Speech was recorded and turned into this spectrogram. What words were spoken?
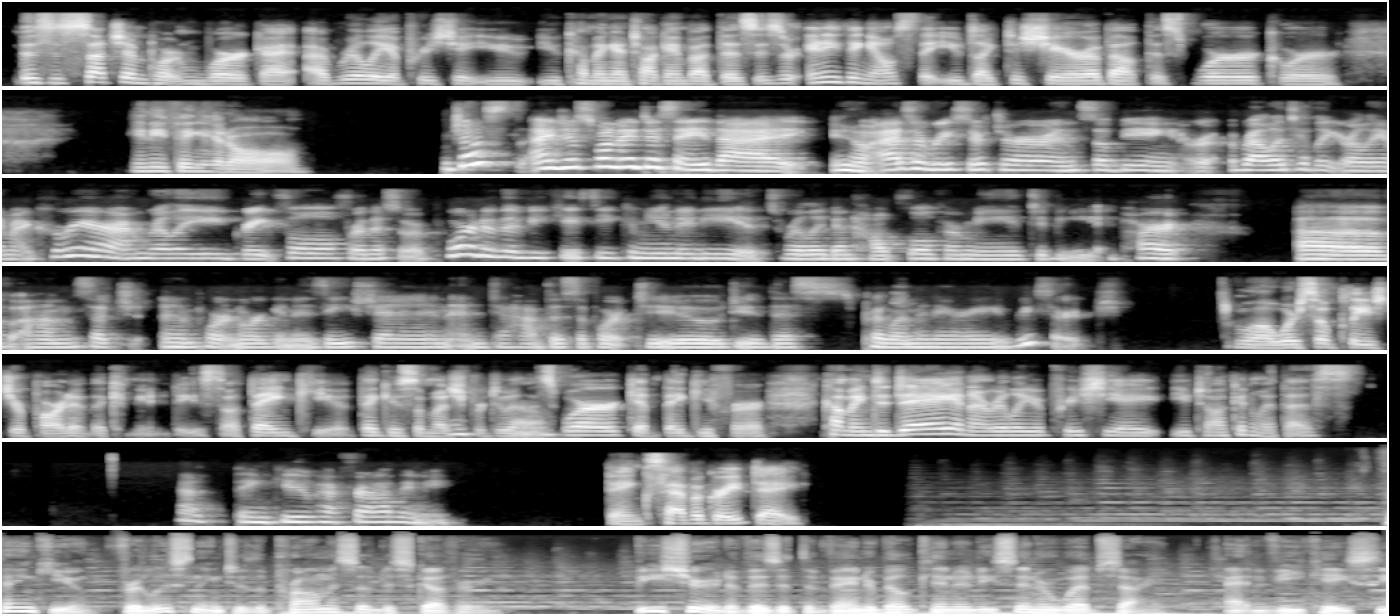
this is such important work. I, I really appreciate you you coming and talking about this. Is there anything else that you'd like to share about this work or anything at all? Just I just wanted to say that, you know, as a researcher and still being relatively early in my career, I'm really grateful for the support of the VKC community. It's really been helpful for me to be a part of um, such an important organization and to have the support to do this preliminary research. Well, we're so pleased you're part of the community. So thank you. Thank you so much thank for doing you. this work and thank you for coming today. And I really appreciate you talking with us. Yeah, thank you for having me. Thanks. Have a great day. Thank you for listening to The Promise of Discovery. Be sure to visit the Vanderbilt Kennedy Center website at vkc.vumc.org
